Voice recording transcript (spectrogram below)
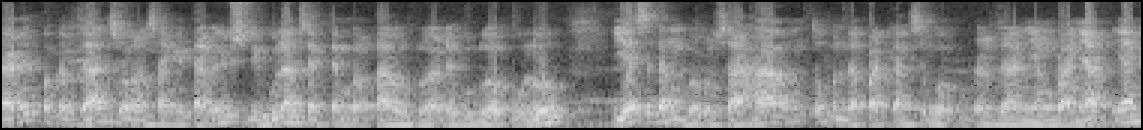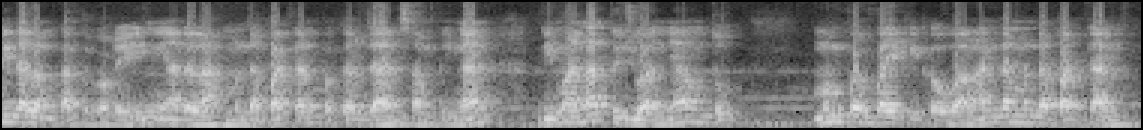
karir pekerjaan seorang Sagitarius di bulan September tahun 2020, ia sedang berusaha untuk mendapatkan sebuah pekerjaan yang banyak. Yang di dalam kategori ini adalah mendapatkan pekerjaan sampingan di mana tujuannya untuk memperbaiki keuangan dan mendapatkan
